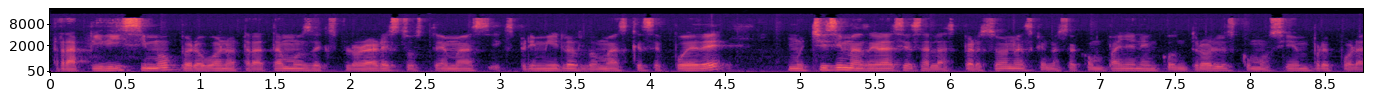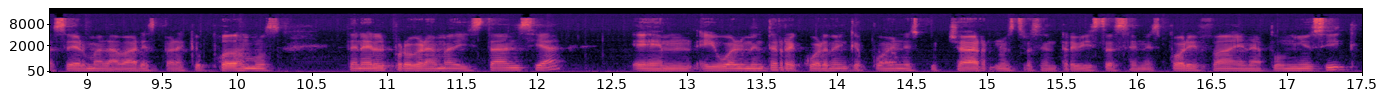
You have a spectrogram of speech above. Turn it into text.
rapidísimo, pero bueno, tratamos de explorar estos temas y exprimirlos lo más que se puede Muchísimas gracias a las personas que nos acompañan en controles, como siempre, por hacer malabares para que podamos tener el programa a distancia. Em, e igualmente recuerden que pueden escuchar nuestras entrevistas en Spotify, en Apple Music.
